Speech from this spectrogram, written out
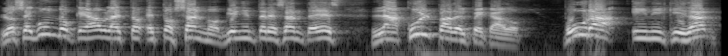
Lo segundo que habla estos salmos, bien interesante, es la culpa del pecado. Pura iniquidad,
